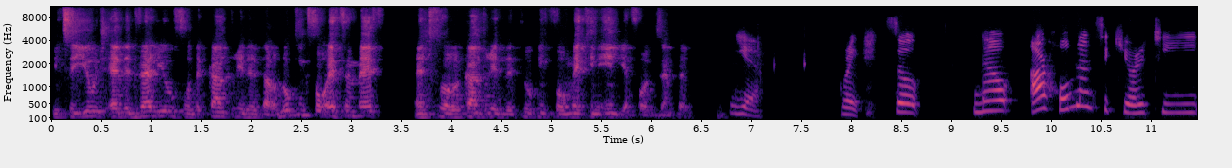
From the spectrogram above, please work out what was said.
It's a huge added value for the country that are looking for FMF and for a country that's looking for Make in India, for example. Yeah, great. So now are Homeland Security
